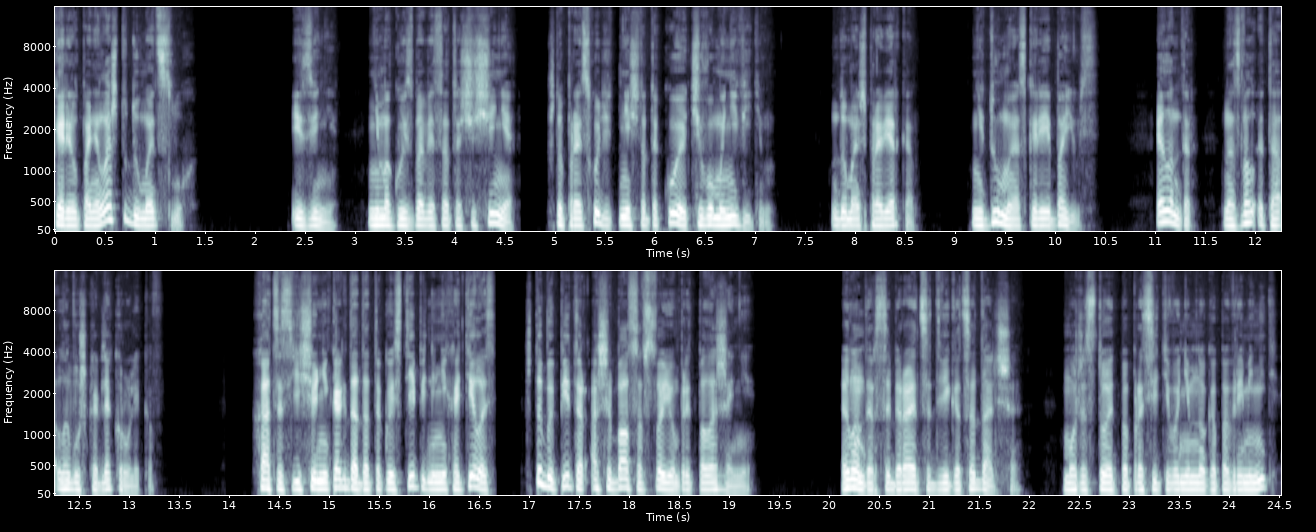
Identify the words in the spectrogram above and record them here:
Кэрил поняла, что думает вслух. «Извини, не могу избавиться от ощущения, что происходит нечто такое, чего мы не видим. Думаешь, проверка?» «Не думаю, а скорее боюсь». Эллендер назвал это ловушка для кроликов. Хацис еще никогда до такой степени не хотелось, чтобы Питер ошибался в своем предположении. Эллендер собирается двигаться дальше. Может, стоит попросить его немного повременить?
